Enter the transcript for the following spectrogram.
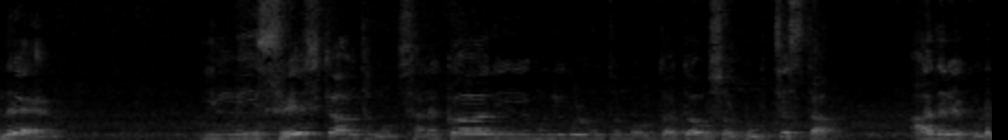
ಅಂದರೆ, ಇಲ್ಲಿ ಶ್ರೇಷ್ಠ ಅಂತ ಸನಕಾದಿ ಮುನಿಗಳು ಅಂತ ನೋಡ್ತದ್ದು ಅವ್ರು ಸ್ವಲ್ಪ ಉಚ್ಚಿಸ್ತಾರೆ. ಆದರೆ ಕೂಡ,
